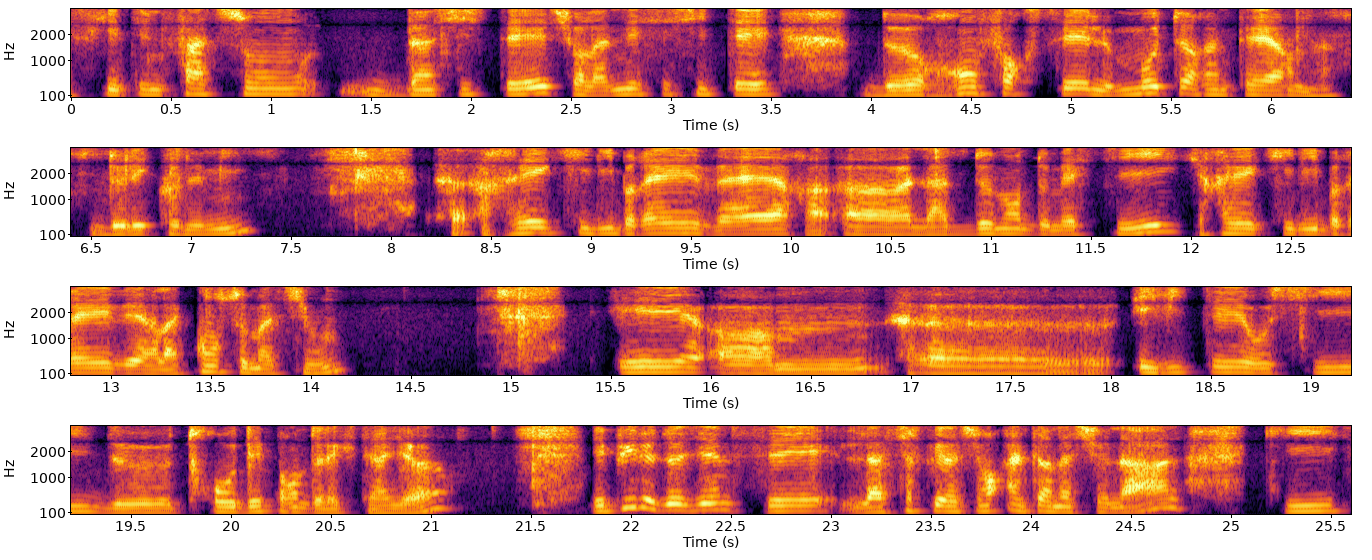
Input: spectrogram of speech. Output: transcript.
ce qui est une façon d'insister sur la nécessité de renforcer le moteur interne de l'économie, rééquilibrer vers la demande domestique, rééquilibrer vers la consommation et éviter aussi de trop dépendre de l'extérieur. Et puis le deuxième, c'est la circulation internationale qui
